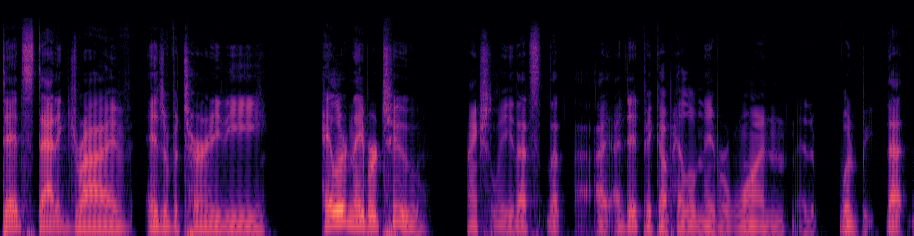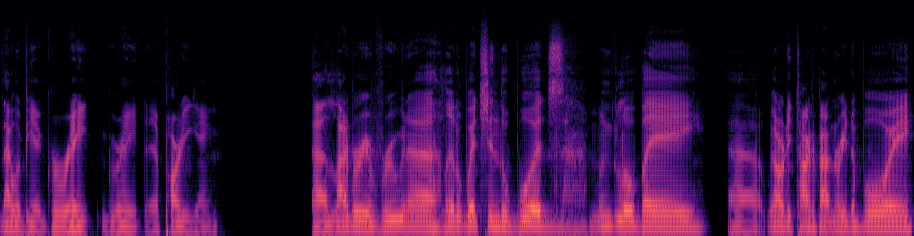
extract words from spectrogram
Dead Static Drive, Edge of Eternity, Hello Neighbor 2. Actually, that's that I, I did pick up Hello Neighbor 1. It would be that that would be a great great uh, party game. Uh, Library of Ruina, Little Witch in the Woods, Moonglow Bay. Uh, we already talked about Narita Boy.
